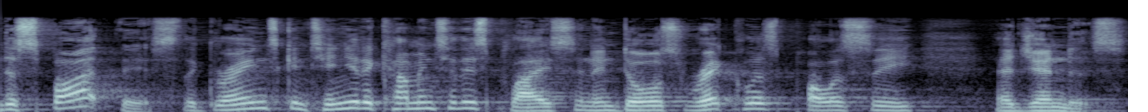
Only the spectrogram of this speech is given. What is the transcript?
despite this, the Greens continue to come into this place and endorse reckless policy agendas.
